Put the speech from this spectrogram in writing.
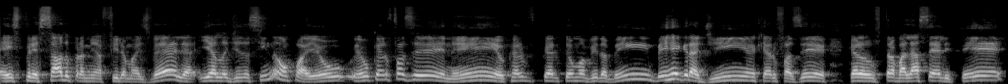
é expressado para minha filha mais velha e ela diz assim: não, pai, eu, eu quero fazer Enem, eu quero, quero ter uma vida bem, bem regradinha, quero fazer, quero trabalhar CLT.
